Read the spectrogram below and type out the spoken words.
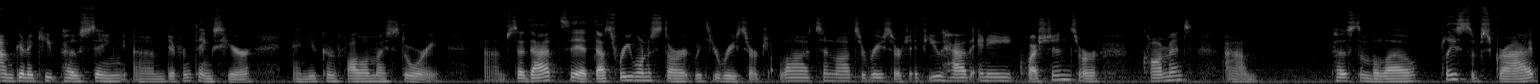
I'm going to keep posting um, different things here, and you can follow my story. Um, so that's it. That's where you want to start with your research. Lots and lots of research. If you have any questions or comments, um, post them below. Please subscribe.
